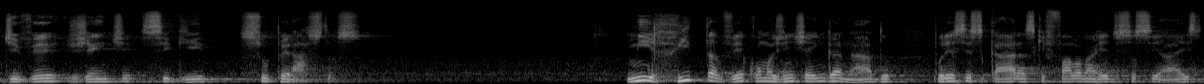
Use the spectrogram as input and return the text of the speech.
de ver gente seguir superastros. Me irrita ver como a gente é enganado por esses caras que falam nas redes sociais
